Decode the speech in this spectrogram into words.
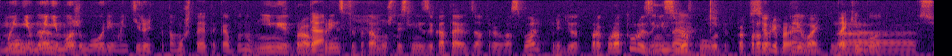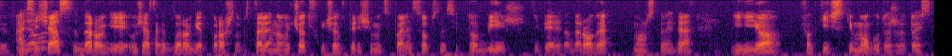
мы не, фонда, мы да. не можем его ремонтировать, потому что это как бы, ну, Не имеют права, Да. в принципе, потому что если не закатают завтра в асфальт, придет прокуратура, за Да. несылевку улупит. Прокуратуре плевать Так и на все это А дело. сейчас дороги, участок дороги от прошлого поставили на учет, включен в перечень муниципальной собственности. То бишь, теперь эта дорога, можно сказать, да, и ее фактически могут уже, то есть,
